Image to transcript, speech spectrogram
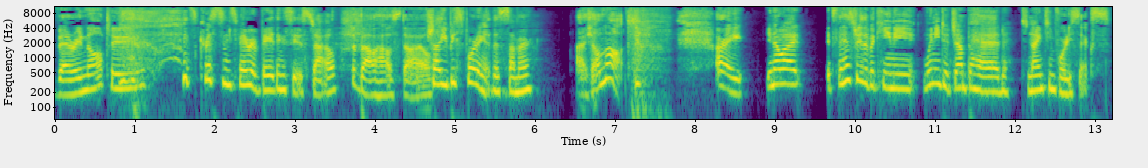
Very naughty. it's Kristen's favorite bathing suit style. The Bauhaus style. Shall you be sporting it this summer? I shall not. All right. You know what? It's the history of the bikini. We need to jump ahead to 1946.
